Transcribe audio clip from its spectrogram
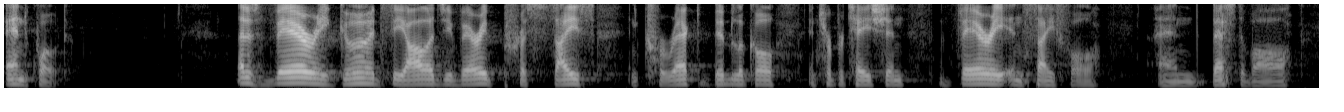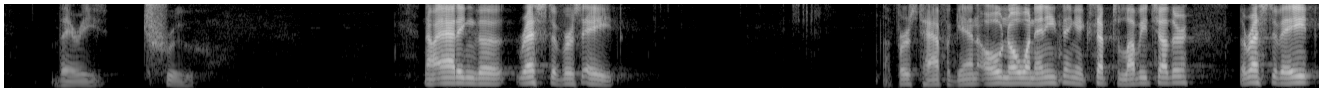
End quote. That is very good theology, very precise and correct biblical interpretation, very insightful, and best of all, very true. Now, adding the rest of verse 8 the first half again, owe no one anything except to love each other. The rest of 8,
